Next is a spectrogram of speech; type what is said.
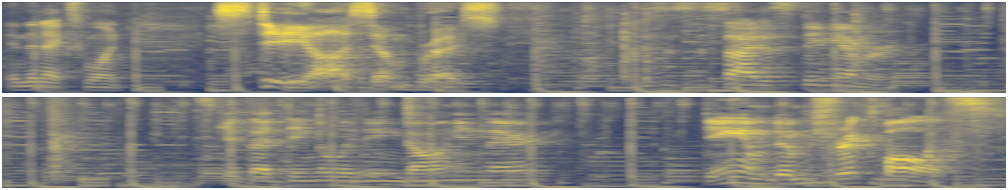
in the next one. Stay awesome, bros. This is the saddest thing ever. Let's get that dingle ding dong in there. Damn them Shrek balls.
